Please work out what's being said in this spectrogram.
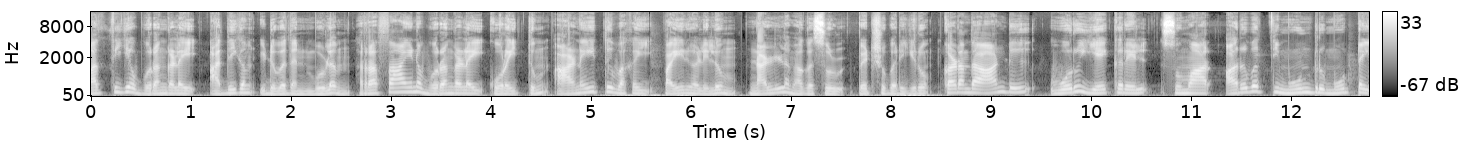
மத்திய உரங்களை அதிகம் இடுவதன் மூலம் ரசாயன உரங்களை குறைத்தும் அனைத்து வகை பயிர்களிலும் நல்ல மகசூல் பெற்று வருகிறோம். கடந்த ஆண்டு ஒரு ஏக்கரில் சுமார் அறுபத்தி மூன்று மூட்டை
